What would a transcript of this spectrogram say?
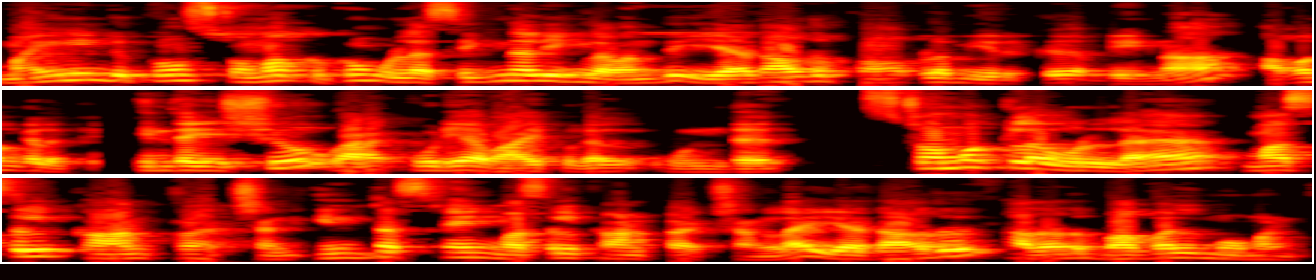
மைண்டுக்கும் ஸ்டொமக்குக்கும் உள்ள சிக்னலிங்ல வந்து ஏதாவது ப்ராப்ளம் இருக்கு அப்படின்னா அவங்களுக்கு இந்த இஷ்யூ வரக்கூடிய வாய்ப்புகள் உண்டு. ஸ்டொமக்ல உள்ள மசில் கான்ட்ராக்ஷன் இன்டஸ்டைன் மசில் கான்ட்ராக்ஷன்ல ஏதாவது அதாவது பபல் மூமெண்ட்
